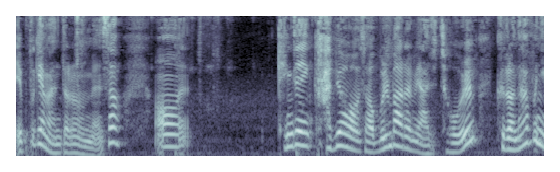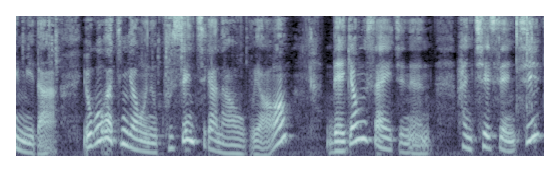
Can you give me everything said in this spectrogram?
예쁘게 만들어 놓으면서 어, 굉장히 가벼워서 물마름이 아주 좋을 그런 화분입니다. 요거 같은 경우는 9cm가 나오고요. 내경 사이즈는 한 7cm,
